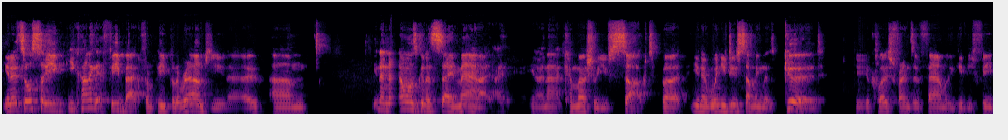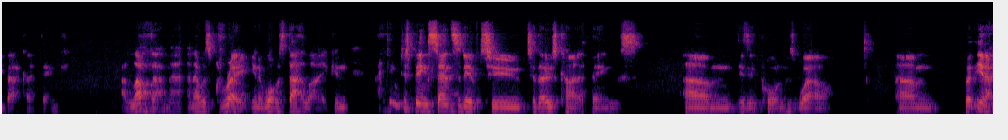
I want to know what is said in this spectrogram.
you know it's also you, you kind of get feedback from people around you you know? Um, you know no one's going to say man I, I you know in that commercial you sucked. But you know when you do something that's good your close friends and family give you feedback i think. I love that man. That was great. You know what was that like? And i think just being sensitive to to those kind of things um, is important as well. Um, but you know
